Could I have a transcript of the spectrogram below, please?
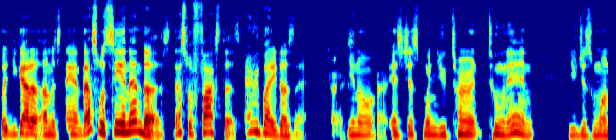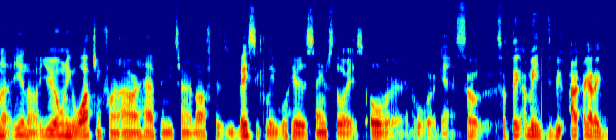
But you got to Mhm. understand that's what CNN does. That's what Fox does. Everybody does that. You know, it's just when you turn tune in, you just want to, you know, you're only watching for an hour and a half, then you turn it off because you basically will hear the same stories over and over again. So, so think. I mean, I, I gotta,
